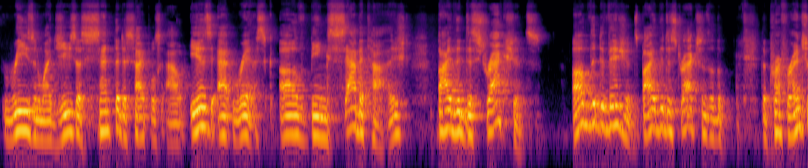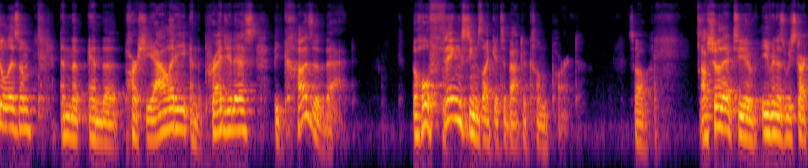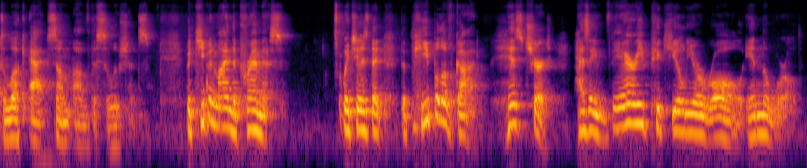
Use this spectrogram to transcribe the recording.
reason why Jesus sent the disciples out is at risk of being sabotaged by the distractions of the divisions, by the distractions of the, the preferentialism and the, and the partiality and the prejudice. Because of that, the whole thing seems like it's about to come apart. So I'll show that to you even as we start to look at some of the solutions. But keep in mind the premise, which is that the people of God, his church, has a very peculiar role in the world,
